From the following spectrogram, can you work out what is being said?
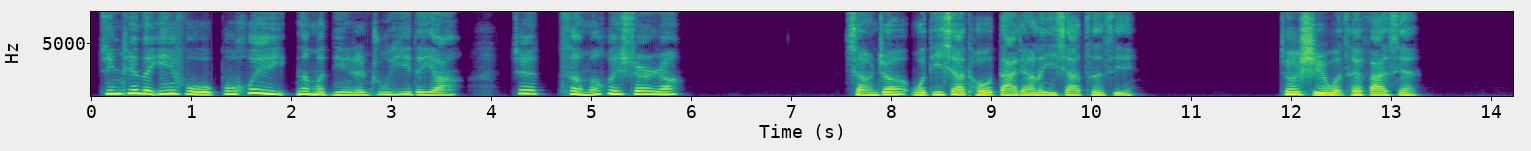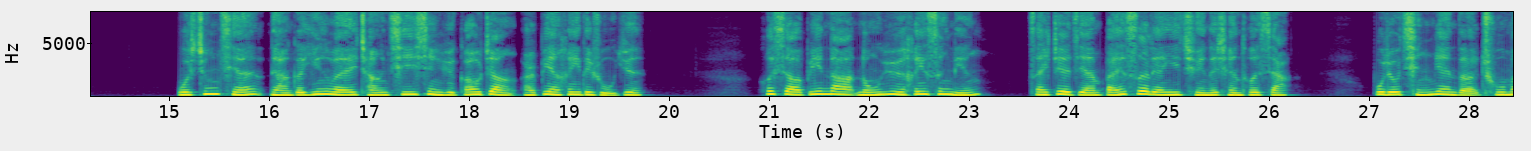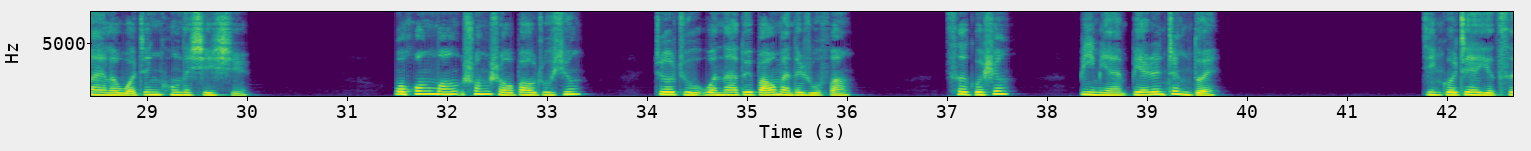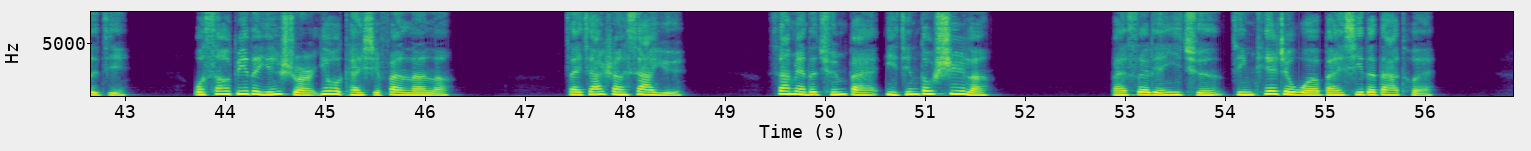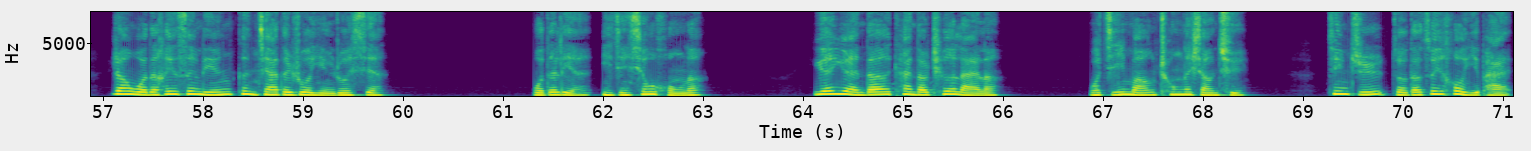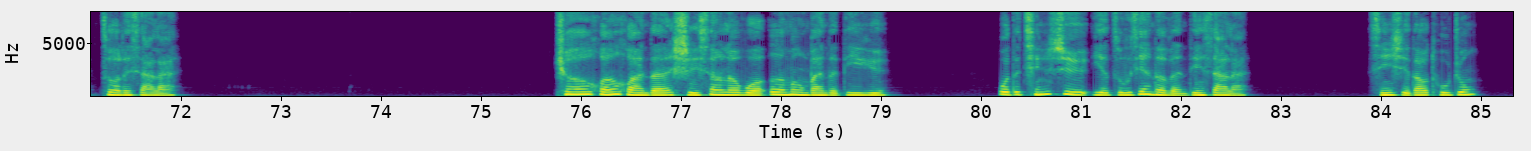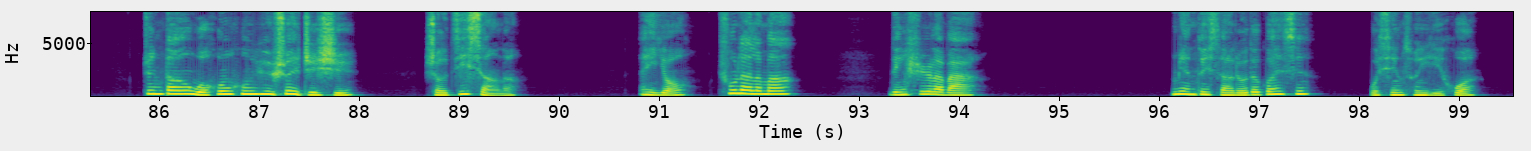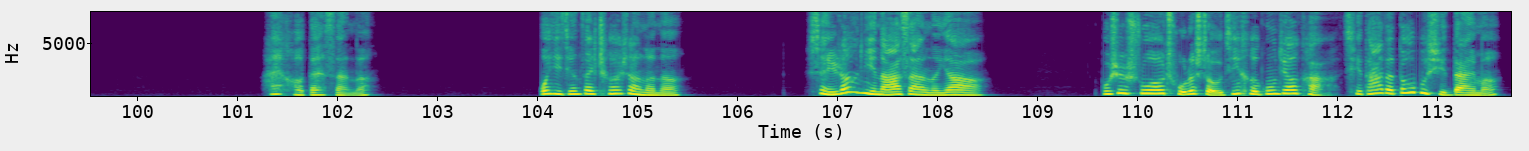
今天的衣服不会那么引人注意的呀，这怎么回事儿啊？想着，我低下头打量了一下自己。这时我才发现，我胸前两个因为长期性欲高涨而变黑的乳晕，和小逼那浓郁黑森林，在这件白色连衣裙的衬托下。不留情面的出卖了我真空的事实。我慌忙双手抱住胸，遮住我那对饱满的乳房，侧过身，避免别人正对。经过这一刺激，我骚逼的饮水又开始泛滥了。再加上下雨，下面的裙摆已经都湿了。白色连衣裙紧贴着我白皙的大腿。让我的黑森林更加的若隐若现。我的脸已经羞红了，远远的看到车来了，我急忙冲了上去，径直走到最后一排坐了下来。车缓缓的驶向了我噩梦般的地狱，我的情绪也逐渐的稳定下来。行驶到途中。正当我昏昏欲睡之时，手机响了。哎呦，出来了吗？淋湿了吧？面对小刘的关心，我心存疑惑。还好带伞了。我已经在车上了呢。谁让你拿伞了呀？不是说除了手机和公交卡，其他的都不许带吗？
